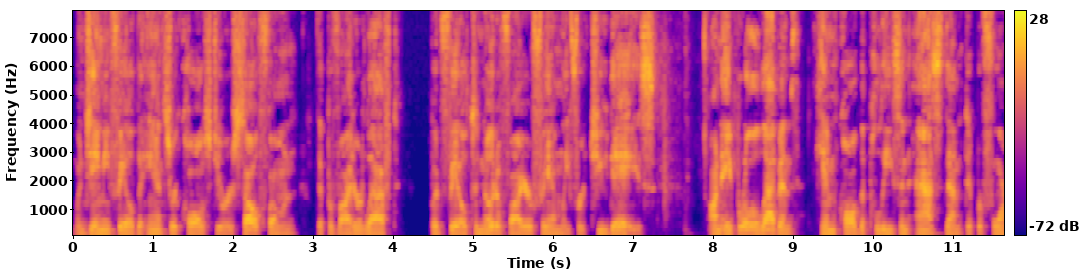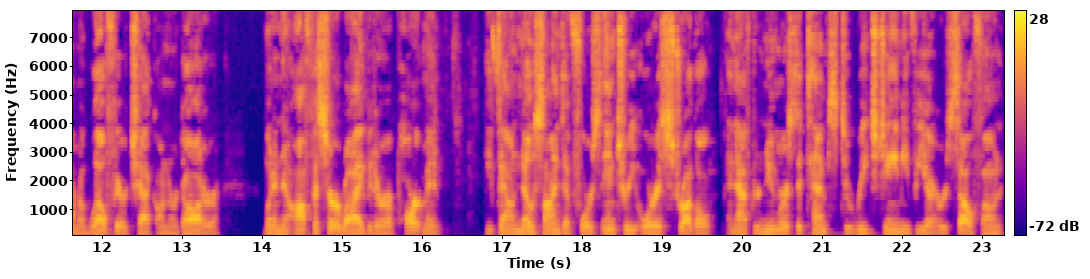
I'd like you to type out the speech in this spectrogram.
When Jamie failed to answer calls to her cell phone, the provider left but failed to notify her family for two days. On April 11th, Kim called the police and asked them to perform a welfare check on her daughter. When an officer arrived at her apartment, he found no signs of forced entry or a struggle, and after numerous attempts to reach Jamie via her cell phone,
